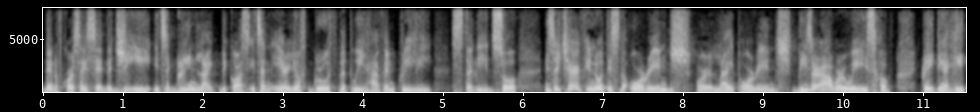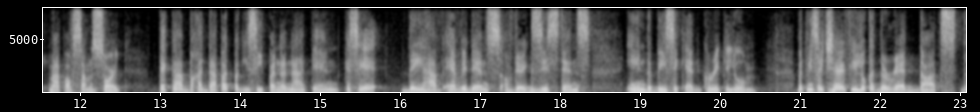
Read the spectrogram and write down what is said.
Then, of course, I said the GE, it's a green light because it's an area of growth that we haven't really studied. So, Mr. Chair, if you notice the orange or light orange, these are our ways of creating a heat map of some sort. Teka, baka dapat pag-isipan na natin kasi they have evidence of their existence in the basic ed curriculum. But Mr. Chair, if you look at the red dots,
